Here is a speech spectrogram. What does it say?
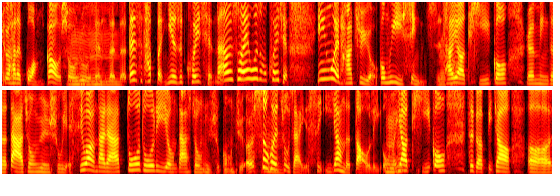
就它的广告收入等等的。但是它本业是亏钱的，大家会说，哎，为什么亏钱？因为它具有公益性质，它要提供人民的大众运输，也希望大家多多利用大众运输工具。而社会住宅也是一样的。道理，我们要提供这个比较呃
